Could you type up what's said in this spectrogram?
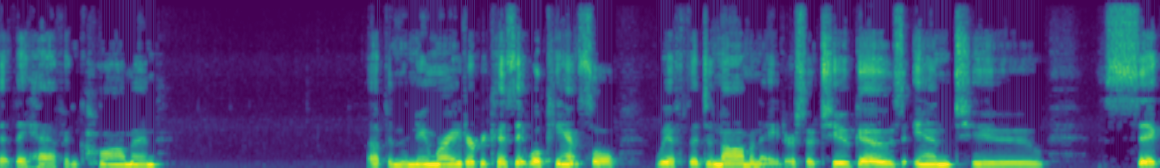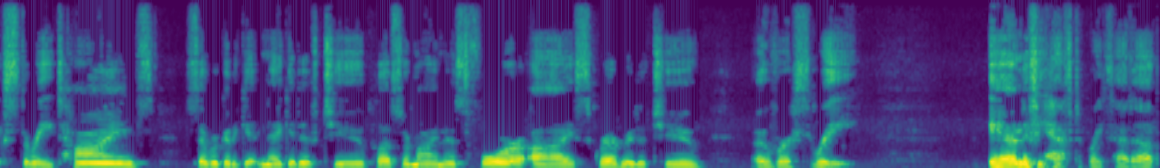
that they have in common up in the numerator because it will cancel with the denominator. So 2 goes into 6 three times. So we're going to get negative 2 plus or minus 4i square root of 2 over 3. And if you have to break that up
